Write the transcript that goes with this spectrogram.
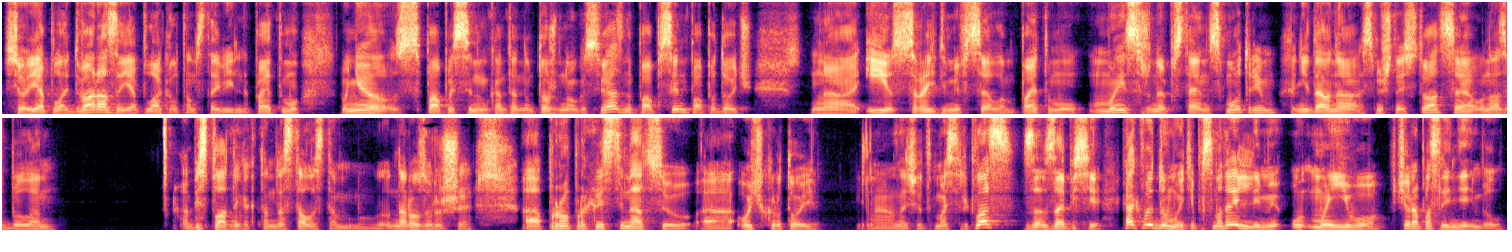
Все, я плачу. Два раза я плакал там стабильно. Поэтому у нее с папой, сыном контентом тоже много связано. Папа, сын, папа, дочь. а, И с родителями в целом. Поэтому мы с женой постоянно смотрим. Недавно смешная ситуация. У нас была бесплатно, как там досталось там на розыгрыше, а, про прокрастинацию а, очень крутой значит, мастер-класс за записи. Как вы думаете, посмотрели ли мы его? Вчера последний день был.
